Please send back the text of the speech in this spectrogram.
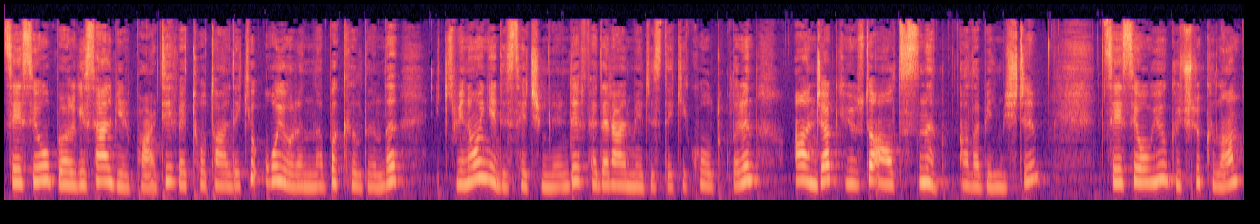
CSU bölgesel bir parti ve totaldeki oy oranına bakıldığında 2017 seçimlerinde federal meclisteki koltukların ancak %6'sını alabilmişti. SSO'yu güçlü kılan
